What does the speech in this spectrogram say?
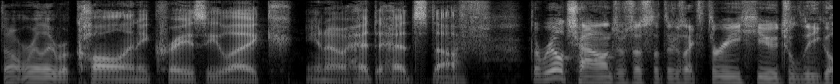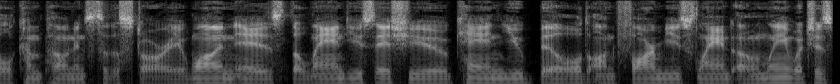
don't really recall any crazy, like, you know, head to head stuff. The real challenge was just that there's like three huge legal components to the story. One is the land use issue. Can you build on farm use land only, which is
